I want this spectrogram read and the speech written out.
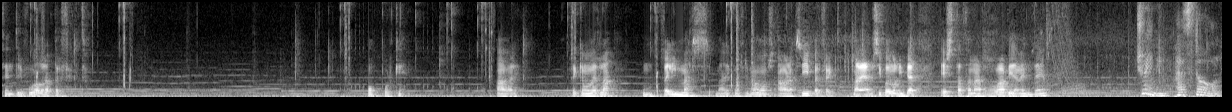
centrifugadora, perfecto. Oh, ¿por qué? Ah, vale. Hay que moverla un pelín más. Vale, confirmamos. Ahora sí, perfecto. Vale, a ver si podemos limpiar esta zona rápidamente. Training has stalled.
